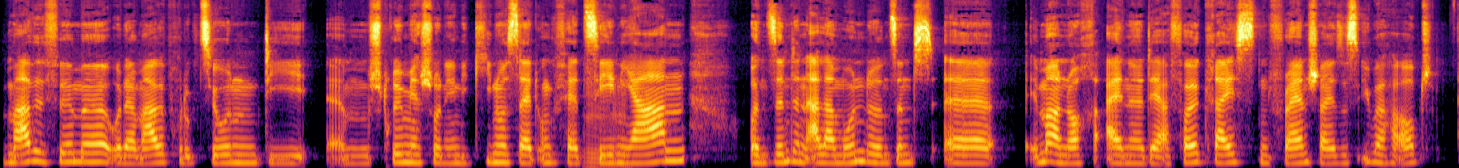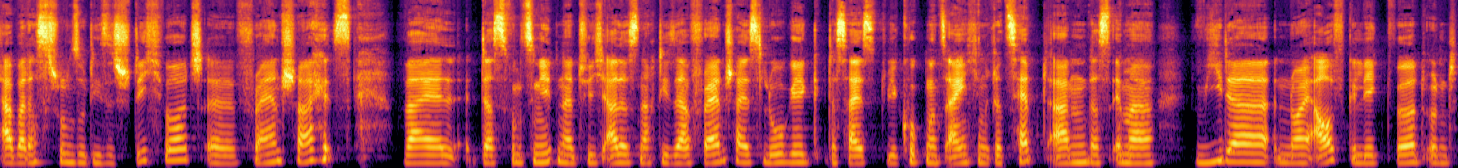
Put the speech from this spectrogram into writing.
Marvel-Filme oder Marvel-Produktionen, die ähm, strömen ja schon in die Kinos seit ungefähr zehn mhm. Jahren und sind in aller Munde und sind äh, immer noch eine der erfolgreichsten Franchises überhaupt. Aber das ist schon so dieses Stichwort äh, Franchise, weil das funktioniert natürlich alles nach dieser Franchise-Logik. Das heißt, wir gucken uns eigentlich ein Rezept an, das immer wieder neu aufgelegt wird. Und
